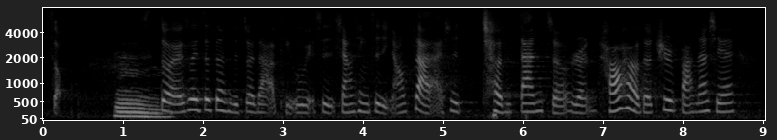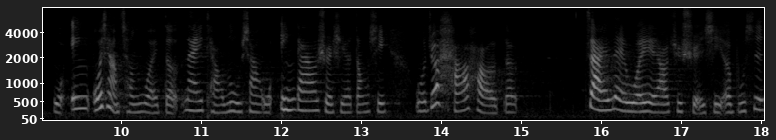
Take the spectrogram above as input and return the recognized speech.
走。嗯，对，所以这阵子最大的体悟也是相信自己，然后再来是承担责任，好好的去把那些我应我想成为的那一条路上我应该要学习的东西，我就好好的再累我也要去学习，而不是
